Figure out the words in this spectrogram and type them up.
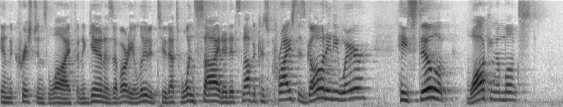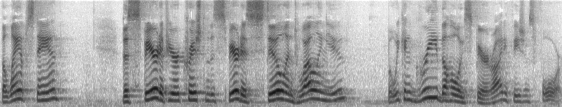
in the Christian's life. And again, as I've already alluded to, that's one sided. It's not because Christ has gone anywhere, He's still walking amongst the lampstand. The Spirit, if you're a Christian, the Spirit is still indwelling you. But we can grieve the Holy Spirit, right? Ephesians 4.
